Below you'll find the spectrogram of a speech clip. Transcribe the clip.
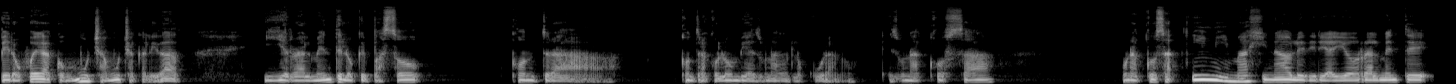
pero juega con mucha, mucha calidad. Y realmente lo que pasó contra, contra Colombia es una locura, ¿no? Es una cosa, una cosa inimaginable, diría yo. Realmente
